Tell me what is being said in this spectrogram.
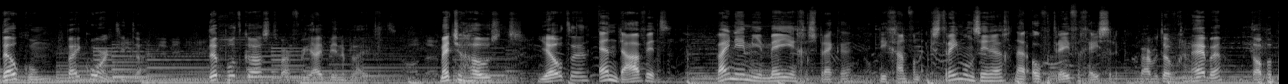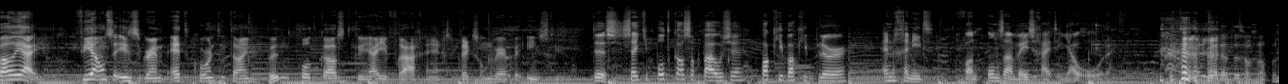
Welkom bij Quarantine Time, de podcast waarvoor jij binnen blijft. Met je hosts Jelte en David. Wij nemen je mee in gesprekken die gaan van extreem onzinnig naar overdreven geestelijk. Waar we het over gaan hebben, dat bepaal jij. Via onze Instagram, quarantinetime.podcast, kun jij je vragen en gespreksonderwerpen insturen. Dus zet je podcast op pauze, pak je bakje pleur en geniet van onze aanwezigheid in jouw oren. ja, dat is wel grappig.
